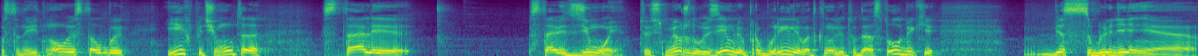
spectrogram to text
установить новые столбы. И их почему-то стали ставить зимой. То есть мерзлую землю пробурили, воткнули туда столбики. Без соблюдения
